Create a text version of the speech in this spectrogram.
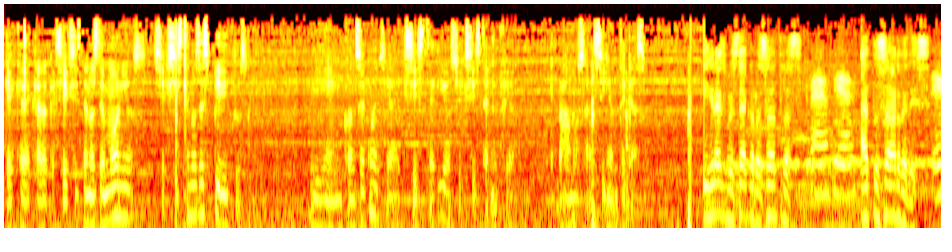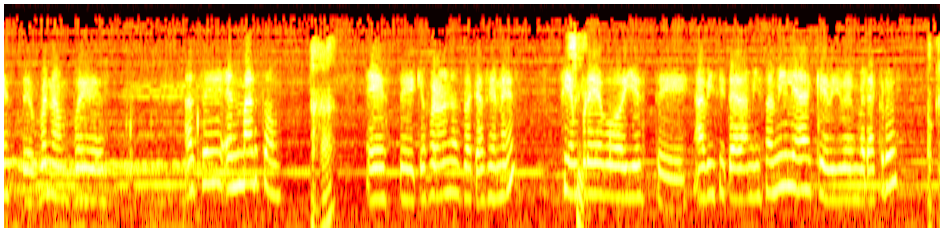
que quede claro que si existen los demonios, si existen los espíritus, y en consecuencia existe Dios y existe el infierno. Vamos al siguiente caso. Y gracias por estar con nosotros. Gracias. A tus órdenes. Este, bueno, pues hace en marzo, Ajá. este, que fueron las vacaciones, siempre voy este a visitar a mi familia que vive en Veracruz. Ok.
